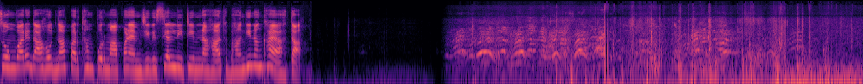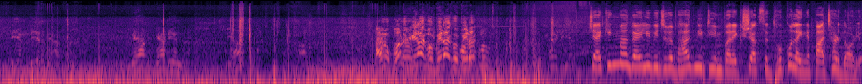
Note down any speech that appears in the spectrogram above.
સોમવારે દાહોદના પ્રથમપુરમાં પણ એમજીવીસીએલની ટીમના હાથ ભાંગી નંખાયા હતા. ડીએન ડીએન બિહાર બિહાર બિહાર ડીએન હાલો, બોલ બિરાખો બિરાખો બિરાખો ચેકિંગમાં ગયેલી વીજ વિભાગની ટીમ પર એક શખ્સ ધોકો લઈને પાછળ દોડ્યો.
